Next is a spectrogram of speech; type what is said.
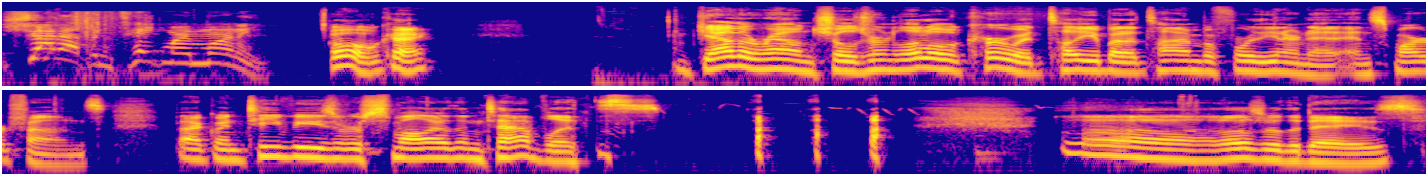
Shut up and take my money. Oh, okay. Gather round, children. Little Kerwood tell you about a time before the internet and smartphones, back when TVs were smaller than tablets. oh, those were the days.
